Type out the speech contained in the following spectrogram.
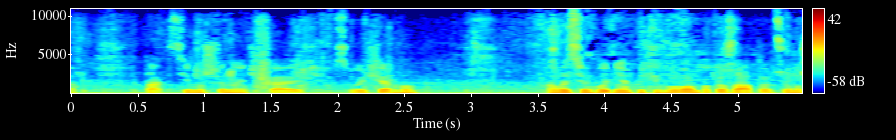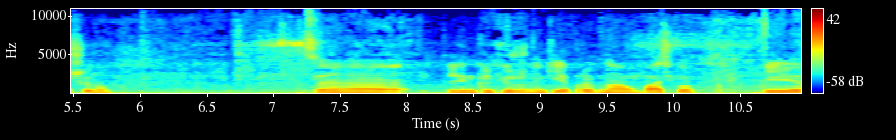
ДТП. Так, ці машини чекають свою чергу. Але сьогодні я хотів би вам показати цю машину. Це Lincoln Fusion, який я пригнав батько. І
